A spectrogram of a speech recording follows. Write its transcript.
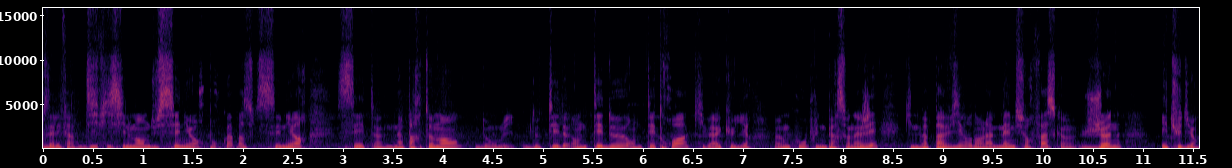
vous allez faire difficilement du senior. Pourquoi? Parce que senior, c'est un appartement de, Oui. de T, en T2, en T3, qui va accueillir un couple, une personne âgée, qui ne va pas vivre dans la même surface qu'un jeune étudiant.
